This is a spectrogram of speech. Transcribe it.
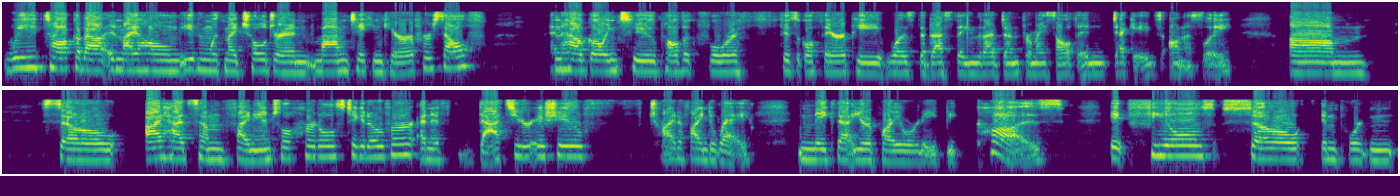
We talk about in my home, even with my children, mom taking care of herself, and how going to pelvic floor physical therapy was the best thing that I've done for myself in decades, honestly. Um, so I had some financial hurdles to get over, and if that's your issue, f- try to find a way, make that your priority because it feels so important.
